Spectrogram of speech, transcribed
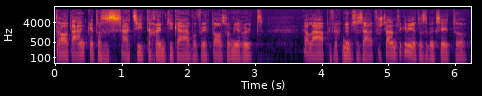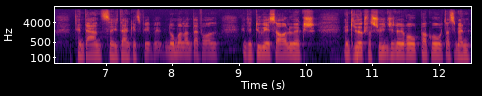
daran denken, dass es auch Zeiten könnte geben, wo vielleicht das, was wir heute erleben, vielleicht nicht mehr so selbstverständlich wird. Also man sieht da Tendenzen, ich denke jetzt nochmal an den Fall, wenn du die USA schaust, wenn du schaust, was sonst in Europa geht, also ich meine,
